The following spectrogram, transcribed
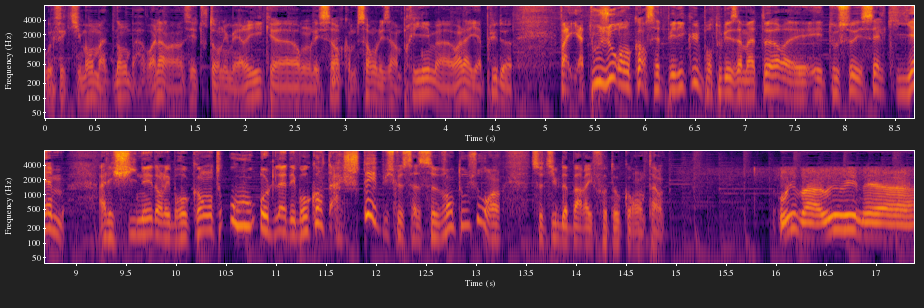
où effectivement maintenant, bah voilà, hein, c'est tout en numérique, euh, on les sort comme ça, on les imprime, euh, voilà, il y a plus de, enfin, il y a toujours encore cette pellicule pour tous les amateurs et, tous ceux et celles qui aiment aller chiner dans les brocantes ou au-delà des brocantes, acheter puisque ça se vend toujours, hein, ce type d'appareil photo, Corentin. Oui, bah oui, oui, mais euh,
